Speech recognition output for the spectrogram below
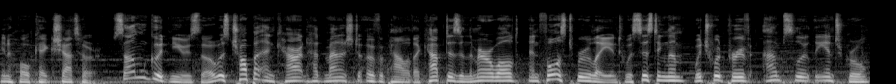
in Whole Cake Chateau. Some good news though, as Chopper and Carrot had managed to overpower their captors in the Mirror World and forced Brule into assisting them, which would prove absolutely integral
